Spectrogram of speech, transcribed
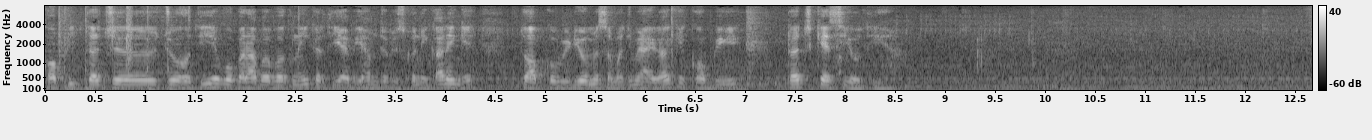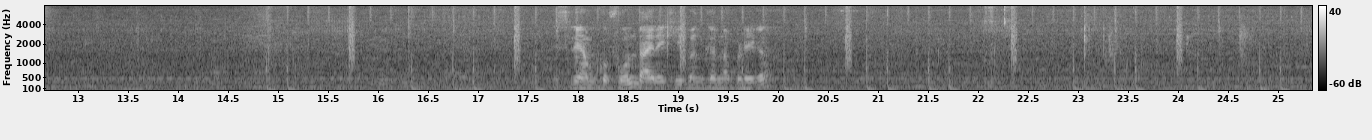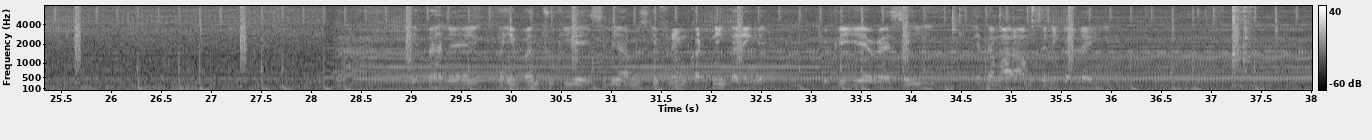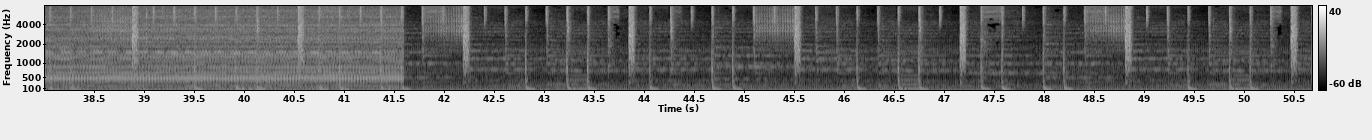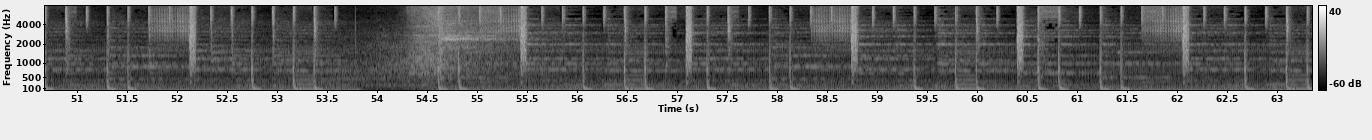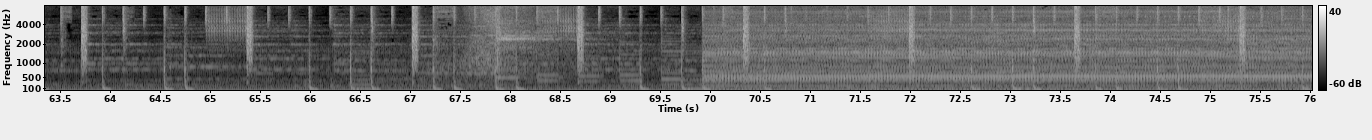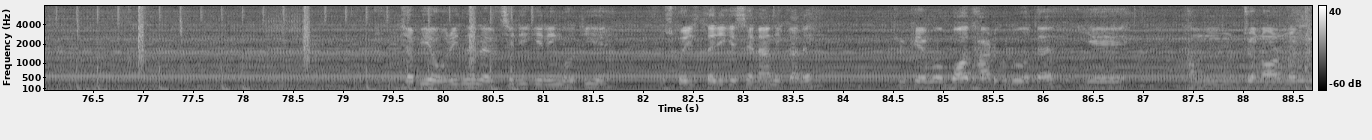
कॉपी टच जो होती है, वो बराबर वर्क नहीं करती है। अभी हम जब इसको निकालेंगे तो आपको वीडियो में समझ में आएगा कि कॉपी टच कैसी होती है। इसलिए हमको फ़ोन डायरेक्ट ही बंद करना पड़ेगा। चुकी है इसलिए हम इसकी फ्रेम कट नहीं करेंगे, क्योंकि ये वैसे ही एकदम आराम से निकल जाएगी। जब ये ओरिजिनल एलसीडी की रिंग होती है, उसको इस तरीके से ना निकालें, क्योंकि वो बहुत हार्ड ग्लू होता है। ये हम जो नॉर्मल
